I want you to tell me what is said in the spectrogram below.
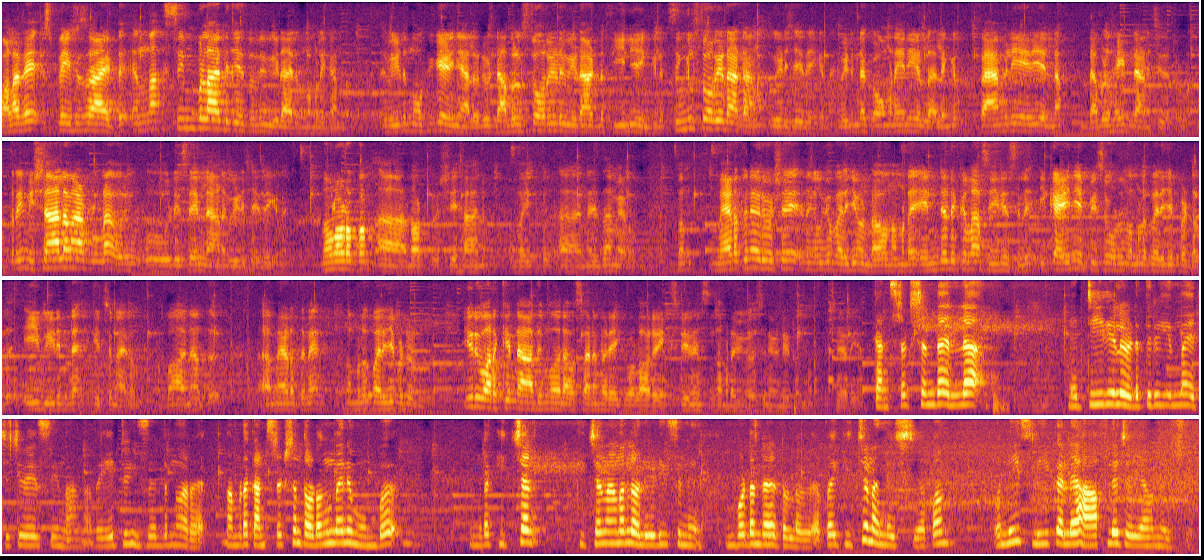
വളരെ സ്പേഷ്യസ് ആയിട്ട് എന്നാൽ സിമ്പിൾ ആയിട്ട് ചെയ്തൊരു വീടായിരുന്നു നമ്മൾ കണ്ടത്. വീട് നോക്കിക്കഴിഞ്ഞാൽ ഒരു ഡബിൾ സ്റ്റോറിയുടെ വീടായിട്ട് ഫീൽ ചെയ്യുമെങ്കിലും സിംഗിൾ സ്റ്റോറിയുടെ ആയിട്ടാണ് വീട് ചെയ്തിരിക്കുന്നത്. വീടിന്റെ കോമൺ ഏരിയകളിൽ അല്ലെങ്കിൽ ഫാമിലി ഏരിയ എല്ലാം ഡബിൾ ഹൈറ്റിലാണ് ചെയ്തിട്ടുള്ളത്. അത്രയും വിശാലമായിട്ടുള്ള ഒരു ഡിസൈനിലാണ് വീട് ചെയ്തിരിക്കുന്നത്. നമ്മളോടൊപ്പം ഡോക്ടർ ഷിഹാനും വൈഫ് നജിത മേഡം അപ്പം മേഡത്തിന് ഒരു പക്ഷേ നിങ്ങൾക്ക് പരിചയം ഉണ്ടാവും. നമ്മുടെ എന്റെ അടുക്കള സീരീസിൽ ഈ കഴിഞ്ഞ എപ്പിസോഡിൽ നമ്മൾ പരിചയപ്പെട്ടത് ഈ വീടിന്റെ കിച്ചൺ ആയിരുന്നു. അപ്പോൾ അതിനകത്ത് മേഡത്തിനെ നമ്മൾ പരിചയപ്പെട്ടിട്ടുണ്ട്. ഈ ഒരു വർക്കിന്റെ ആദ്യം മുതൽ അവസാനം വരേക്കുള്ള ഒരു എക്സ്പീരിയൻസ് നമ്മുടെ വ്യൂവേഴ്സിന് വേണ്ടിയിട്ടൊന്ന് ഷെയർ ചെയ്യാം കൺസ്ട്രക്ഷന്റെ എല്ലാ മെറ്റീരിയലും എടുത്തിരിക്കുന്ന എച്ച് എച്ച് സി എന്നാണ് അത് എ ടു ഇസഡ് എന്ന് പറയാം. നമ്മുടെ കൺസ്ട്രക്ഷൻ തുടങ്ങുന്നതിന് മുമ്പ് നമ്മുടെ കിച്ചൺ ആണല്ലോ ലേഡീസിന് ഇമ്പോർട്ടന്റ് ആയിട്ടുള്ളത്. അപ്പോൾ കിച്ചൺ അന്വേഷിച്ചു. അപ്പം ഒന്നീ സ്ലീക്ക് അല്ലേ ഹാഫ്ലേ ചെയ്യാമെന്ന് വെച്ചു.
